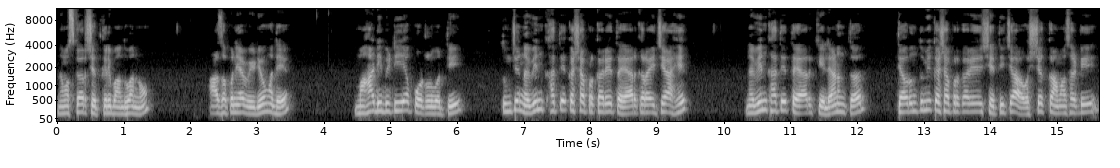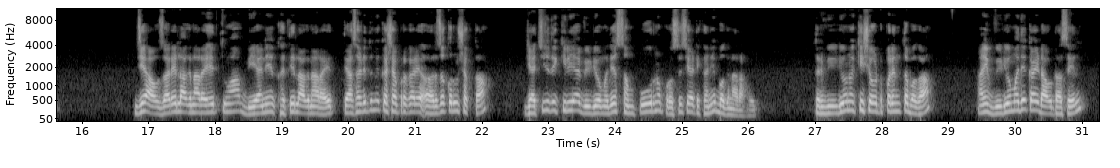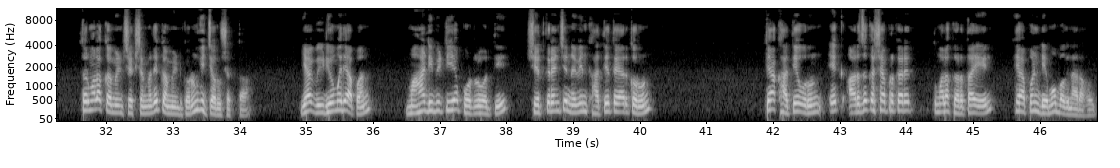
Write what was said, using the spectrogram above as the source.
नमस्कार शेतकरी बांधवांनो. आज आपण या व्हिडिओमध्ये महा डी बी टी या पोर्टलवरती तुमचे नवीन खाते कशा प्रकारे तयार करायचे आहेत नवीन खाते तयार केल्यानंतर त्यावरून तुम्ही कशा प्रकारे शेतीच्या आवश्यक कामासाठी जे अवजारे लागणार आहेत किंवा बियाणे खते लागणार आहेत त्यासाठी तुम्ही कशा प्रकारे अर्ज करू शकता याची देखील या व्हिडिओमध्ये संपूर्ण प्रोसेस या ठिकाणी बघणार आहोत. तर व्हिडिओ नक्की शेवटपर्यंत बघा. आणि व्हिडिओमध्ये काही डाऊट असेल तर मला कमेंट सेक्शनमध्ये कमेंट करून विचारू शकता. या व्हिडिओमध्ये आपण महाडीबीटी बी टी या पोर्टलवरती शेतकऱ्यांचे नवीन खाते तयार करून त्या खात्यावरून एक अर्ज कशा प्रकारे तुम्हाला करता येईल हे आपण डेमो बघणार आहोत.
